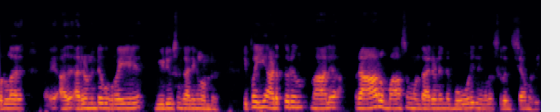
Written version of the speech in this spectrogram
ഉള്ള അരുണിന്റെ കുറേ വീഡിയോസും കാര്യങ്ങളുണ്ട്. ഇപ്പം ഈ അടുത്തൊരു നാല് ഒരു ആറ് മാസം കൊണ്ട് അരുണിന്റെ ബോഡി നിങ്ങൾ ശ്രദ്ധിച്ചാൽ മതി.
